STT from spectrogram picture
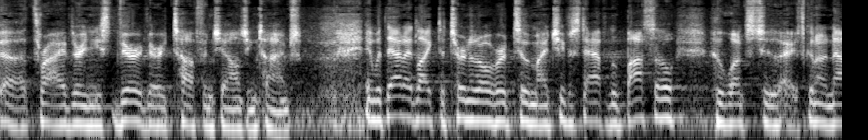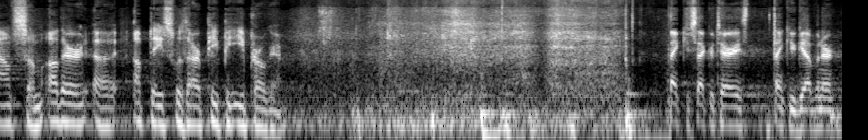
uh, thrive during these very, very tough and challenging times. And with that, I'd like to turn it over to my Chief of Staff, Luke Bosso, who wants to, is going to announce some other uh, updates with our PPE program. Thank you, Secretary. Thank you, Governor.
